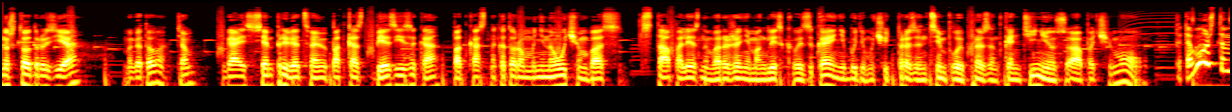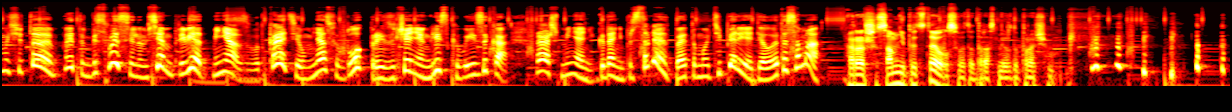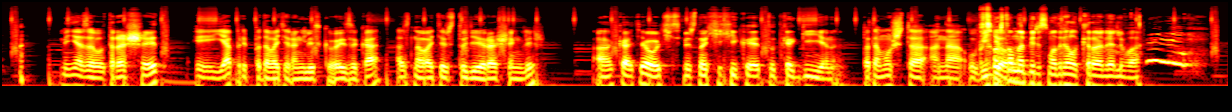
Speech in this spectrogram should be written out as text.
Ну что, друзья, мы готовы? Тем? Guys, всем привет, с вами подкаст «Без языка», подкаст, на котором мы не научим вас 100 полезным выражениям английского языка и не будем учить present simple и present continuous. А почему? Потому что мы считаем это бессмысленным. Всем привет, меня зовут Катя, у меня свой блог про изучение английского языка. Раш меня никогда не представляет, поэтому теперь я делаю это сама. Раша сам не представился в этот раз, между прочим. Меня зовут Рашид, и я преподаватель английского языка, основатель студии Rush English. А Катя очень смешно хихикает тут как гиена. Потому что она увидела... Потому что она пересмотрела «Короля льва».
